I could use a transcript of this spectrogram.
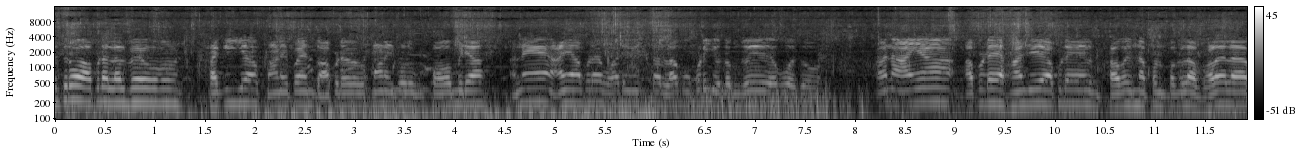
મિત્રો, આપણે લાલભાઈ થાકી ગયા, પાણી પાઈને તો આપણે પાણી થોડુંક પાવા મળ્યા. અને અહીંયા આપણે વાડી વિસ્તાર લાગુ પડી ગયો, તમે જોઈ શકો છો. અને અહીંયા આપણે સાંજે આપણે હાવજના પણ પગલાં ભળેલા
